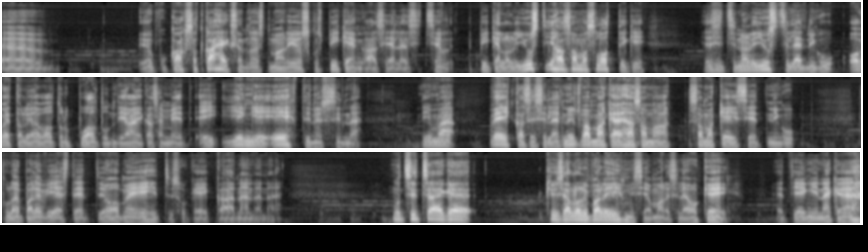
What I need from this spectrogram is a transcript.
öö, joku 2018 mä olin joskus Piken kanssa siellä ja sitten siellä Pikellä oli just ihan sama slottikin. Ja sitten siinä oli just silleen, että niinku ovet oli avautunut puoli tuntia aikaisemmin, että ei, jengi ei ehtinyt sinne. Niin mä veikkasin silleen, että nyt varmaan käy ihan sama, sama keissi, että niinku tulee paljon viestejä, että joo, me ei ehitty sun keikkaa, näin, näin, näin. Mut sit se oikein, kyllä siellä oli paljon ihmisiä, mä olin silleen, okei. Että jengi näköjään,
